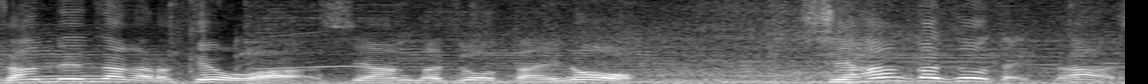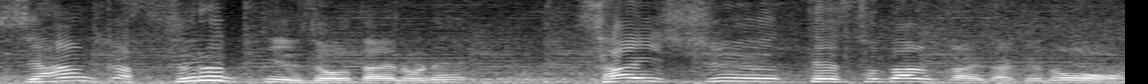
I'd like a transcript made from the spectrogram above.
残念ながら今日は市販化状態の市販化状態か市販化するっていう状態のね最終テスト段階だけど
